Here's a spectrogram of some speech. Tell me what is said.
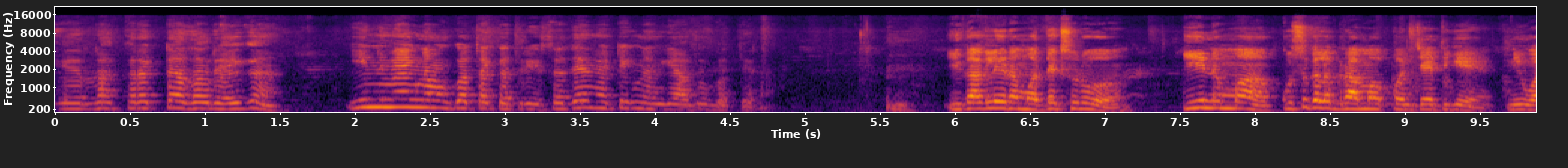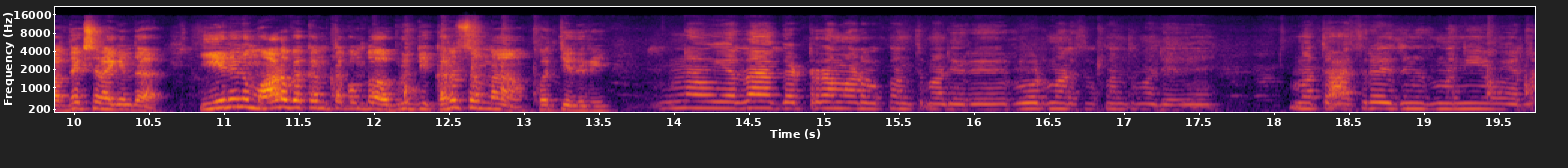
ಎಲ್ಲ ಕರೆಕ್ಟ್ ಅದಾವ್ರಿ ಈಗ. ಇನ್ನು ಮ್ಯಾಗ ನಮಗೆ ಗೊತ್ತಾಕತ್ರಿ. ಸದ್ಯ ಮಟ್ಟಿಗೆ ನನಗೆ ಯಾವುದು ಗೊತ್ತಿಲ್ಲ. ಈಗಾಗಲೇ ನಮ್ಮ ಅಧ್ಯಕ್ಷರು ಈ ನಮ್ಮ ಕುಸುಗಲ ಗ್ರಾಮ ಪಂಚಾಯತಿಗೆ ನೀವು ಅಧ್ಯಕ್ಷರಾಗಿಂದ ಏನೇನು ಮಾಡಬೇಕಂತಕ್ಕಂಥ ಅಭಿವೃದ್ಧಿ ಕನಸನ್ನ ಹೊತ್ತಿದಿರಿ? ನಾವು ಎಲ್ಲ ಗಟ್ರ ಮಾಡ್ಬೇಕಂತ ಮಾಡೀವ್ರಿ ರೋಡ್ ಮಾಡಿಸ್ಬೇಕಂತ ಮಾಡೀವಿ ಮತ್ತು ಆಶ್ರಯ ದಿನದ ಮನೆ ಅವೆಲ್ಲ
